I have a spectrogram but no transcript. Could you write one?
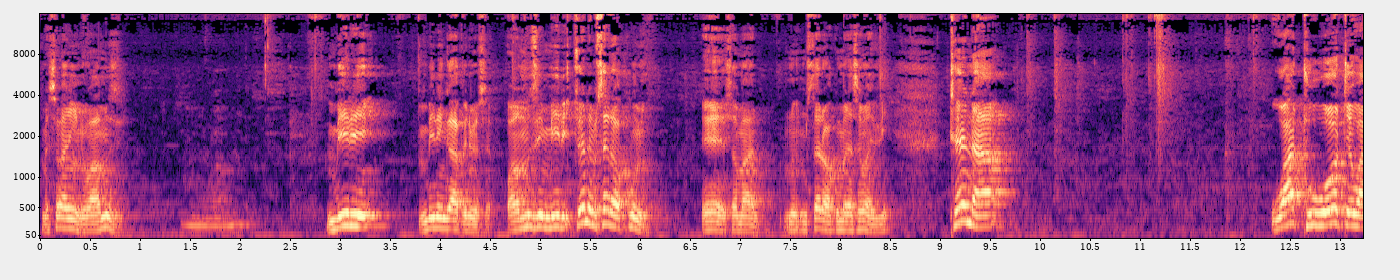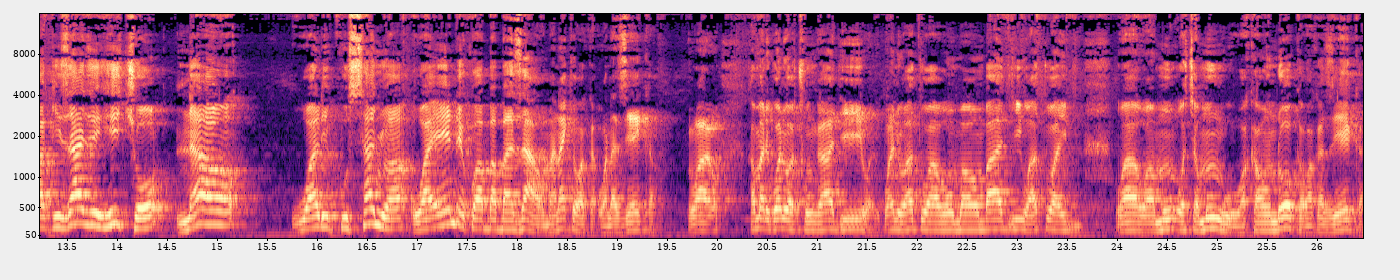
Umesema nini waamuzi? Mbili mbili ngapi nimesema? Waamuzi mbili. Twende mstari wa kumi Eh samani. Mstari wa kumi anasema hivi. Tena watu wote wa kizazi hicho nao walikusanywa waende kwa baba zao. Manake wanazeeka. Wa, kama walikuwa ni wachungaji walikuwa ni watu waombaombaji watu wa, wa, wa, wa wacha Mungu wakaondoka wakazeeka.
